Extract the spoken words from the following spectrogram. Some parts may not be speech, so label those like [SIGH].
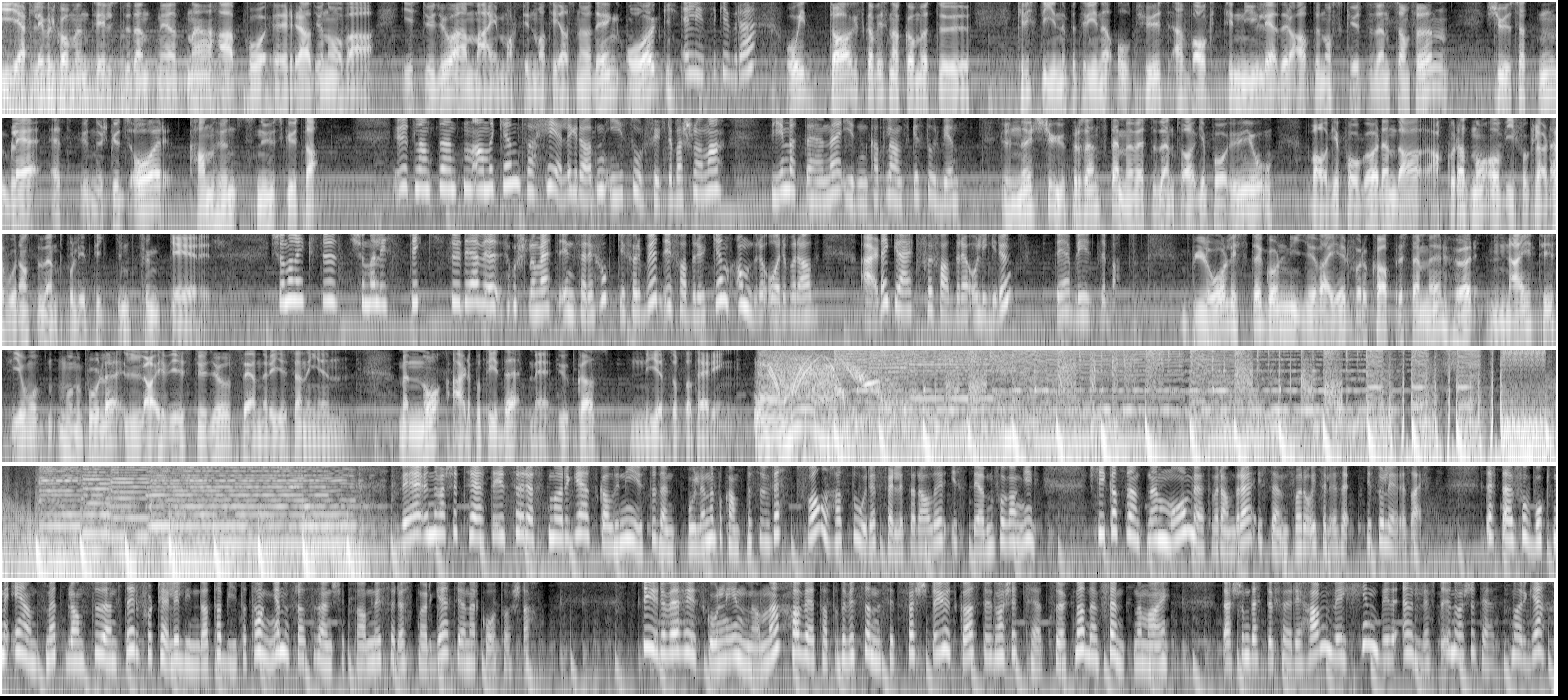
Hjertelig velkommen til Studentnyhetene her på Radio Nova. I studio er meg, Martin Mathias Nøding, og Elise Kubra. Og i dag skal vi snakke om, vet du Kristine Petrine Olthus er valgt til ny leder av Det norske studentsamfunn. 2017 ble et underskuddsår. Kan hun snu skuta? Utenlandsstudenten Anniken tar hele graden i solfylte Barcelona. Vi møtte henne i den katalanske storbyen. Under 20 stemme ved studentvalget på UiO. Valget pågår den da akkurat nå, og vi forklarer deg hvordan studentpolitikken fungerer. Journalistikkstudiet ved Oslo OsloMet innfører hookeforbud i fadderuken andre året på rad. Er det greit for faddere å ligge rundt? Det blir debatt. Blå liste går nye veier for å kapre stemmer. Hør Nei til SIO-monopolet live i studio senere i sendingen. Men nå er det på tide med ukas nyhetsoppdatering. Universitetet i Sørøst-Norge skal de nye studentboligene på campus Vestfold ha store fellesarealer istedenfor ganger, slik at studentene må møte hverandre istedenfor å isolere seg. Dette er for bukt med ensomhet blant studenter, forteller Linda Tabita Tangen fra Studentskipnaden i Sørøst-Norge til NRK torsdag. Styret ved Høgskolen i Innlandet har vedtatt at det vil sende sitt første utkast til universitetssøknad den 15. mai. Dersom dette fører i havn, vil HIN bli det 11. universitetet i Norge.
